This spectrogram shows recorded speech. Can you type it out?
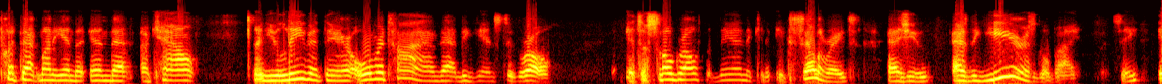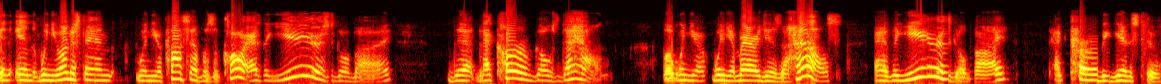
put that money in the in that account and you leave it there over time that begins to grow. It's a slow growth but then it can accelerates as you as the years go by see? And and when you understand when your concept was a car as the years go by that that curve goes down. But when your when your marriage is a house, as the years go by, that curve begins to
